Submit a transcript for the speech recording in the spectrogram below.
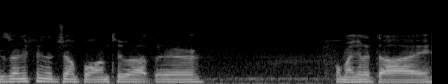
is there anything to jump onto out there? Or am I gonna die?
